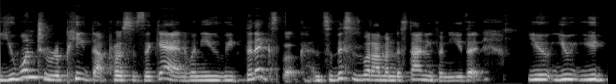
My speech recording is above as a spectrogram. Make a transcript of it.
you want to repeat that process again when you read the next book. And so this is what i'm understanding from you that you you you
